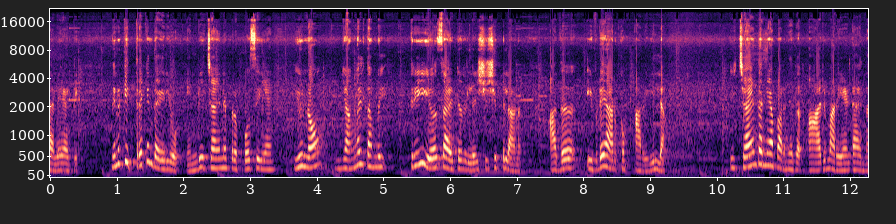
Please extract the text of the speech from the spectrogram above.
തലയാട്ടി. നിനക്ക് ഇത്രയ്ക്കും ധൈര്യമോ? എന്റെ ഇച്ചായനെ പ്രപ്പോസ് ചെയ്യാൻ. യു നോ ഞങ്ങൾ തമ്മിൽ ത്രീ ഇയേഴ്സ് ആയിട്ട് റിലേഷൻഷിപ്പിലാണ് അത് ഇവിടെ ആർക്കും അറിയില്ല. ഇച്ചായൻ തന്നെയാണ് പറഞ്ഞത്. ആരും അറിയേണ്ട എന്ന്.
